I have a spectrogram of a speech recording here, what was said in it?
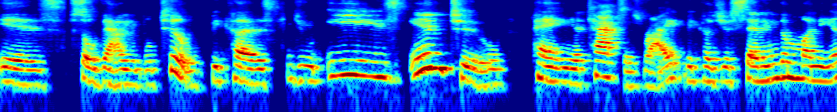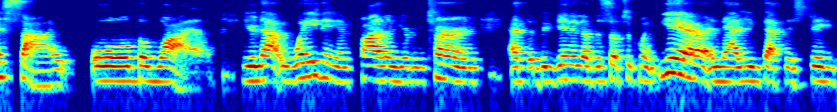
is so valuable too, because you ease into paying your taxes, right? Because you're setting the money aside all the while. You're not waiting and filing your return at the beginning of the subsequent year, and now you've got this big,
